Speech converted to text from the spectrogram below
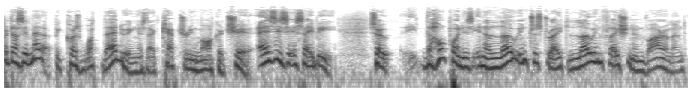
But does it matter? Because what they're doing is they're capturing market share, as is SAB. So the whole point is in a low interest rate, low inflation environment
